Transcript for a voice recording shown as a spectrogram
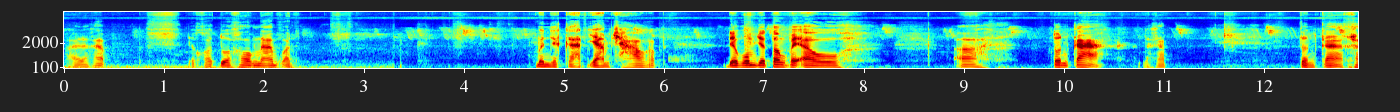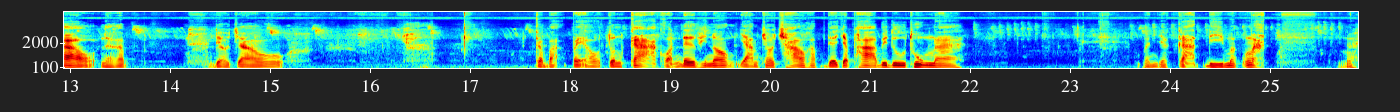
ไปแล้วครับ เดี๋ยวขอตัวเข้าห้องน้ำก่อน บรรยากาศยามเช้าครับ เดี๋ยวผมจะต้องไปเอาอาต้นกล้านะครับ ต้นกล้าข้าวนะครับ เดี๋ยวจะเอา กระบะไปเอาต้นกาก่อนเด้อพี่น้อง ยามเช้าเช้าๆครับ เดี๋ยวจะพาไปดูทุ่งนา บรรยากาศดีมากๆนะ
